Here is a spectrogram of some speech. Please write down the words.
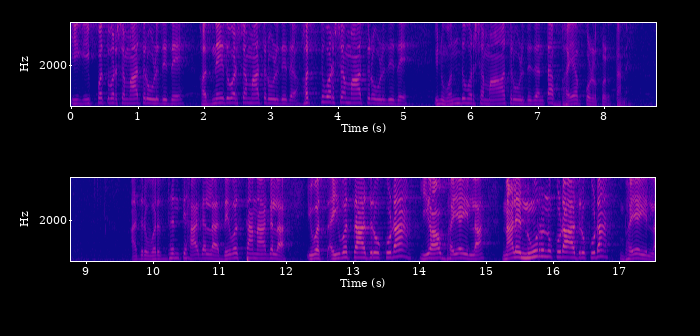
ಈಗ ಇಪ್ಪತ್ತು ವರ್ಷ ಮಾತ್ರ ಉಳಿದಿದೆ, ಹದಿನೈದು ವರ್ಷ ಮಾತ್ರ ಉಳಿದಿದೆ, ಹತ್ತು ವರ್ಷ ಮಾತ್ರ ಉಳಿದಿದೆ. ಇನ್ನು ಒಂದು ವರ್ಷ ಮಾತ್ರ ಉಳಿದಿದೆ ಅಂತ ಭಯ ಕೊಳ್ಕೊಳ್ತಾನೆ ಆದರೆ ವರ್ಧಂತಿ ಹಾಗಲ್ಲ, ದೇವಸ್ಥಾನ ಆಗಲ್ಲ. ಇವತ್ತು ಐವತ್ತಾದರೂ ಕೂಡ ಯಾವ ಭಯ ಇಲ್ಲ. ನಾಳೆ ನೂರನ್ನು ಕೂಡ ಆದರೂ ಕೂಡ ಭಯ ಇಲ್ಲ.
